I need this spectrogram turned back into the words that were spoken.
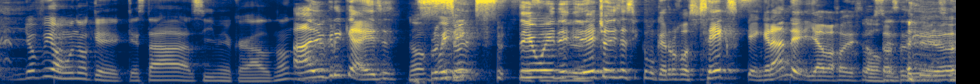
Yo fui a uno que, que está así medio cagado, ¿no? Ah, yo creí que a ese. No, sex. Sí, güey. Y de hecho dice así como que rojo sex en grande y abajo de sexto sentido.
